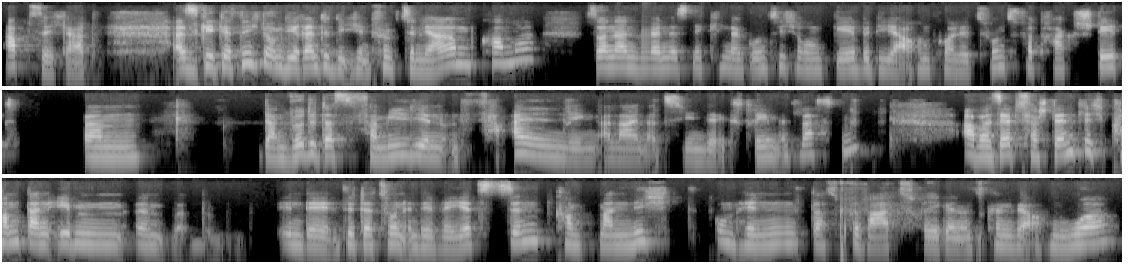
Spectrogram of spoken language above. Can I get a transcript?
absichert. Also es geht jetzt nicht nur um die Rente, die ich in 15 Jahren bekomme, sondern wenn es eine Kindergrundsicherung gäbe, die ja auch im Koalitionsvertrag steht, ähm, dann würde das Familien und vor allen Dingen Alleinerziehende extrem entlasten. Aber selbstverständlich kommt dann eben ähm, in der Situation, in der wir jetzt sind, kommt man nicht umhin, das privat zu regeln. Und das können wir auch nur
